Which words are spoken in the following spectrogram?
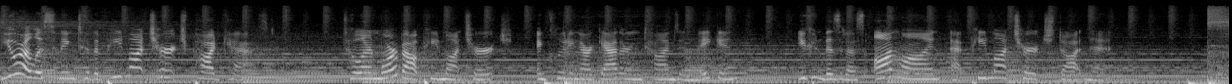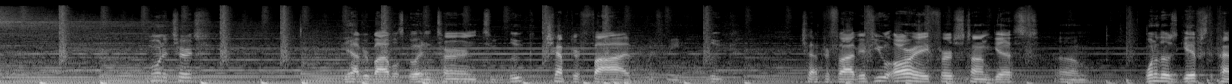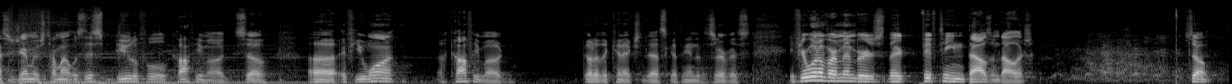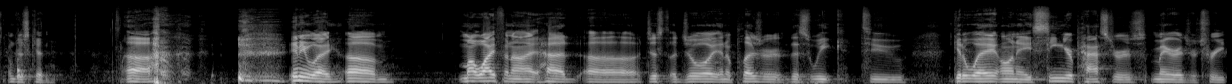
You are listening to the Piedmont Church podcast. To learn more about Piedmont Church, including our gathering times in Macon, you can visit us online at piedmontchurch.net. Morning, church. If you have your Bibles, go ahead and turn to Luke chapter 5 with me. Luke chapter 5. If you are a first time guest, um, one of those gifts that Pastor Jeremy was talking about was this beautiful coffee mug. So uh, if you want a coffee mug, go to the connection desk at the end of the service. If you're one of our members, they're $15,000. So I'm just kidding. Uh, anyway, um, my wife and I had uh, just a joy and a pleasure this week to get away on a senior pastor's marriage retreat.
